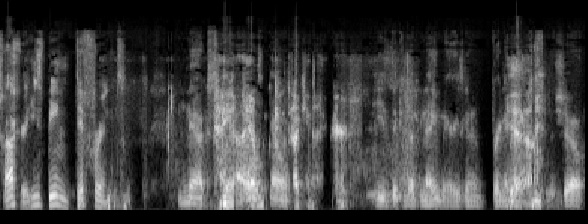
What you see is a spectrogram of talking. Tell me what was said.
Shocker. He's being different. Next, Hey, I am Falls Count. Kentucky Nightmare. He's the Kentucky Nightmare. He's going to bring it Yeah. to the show.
